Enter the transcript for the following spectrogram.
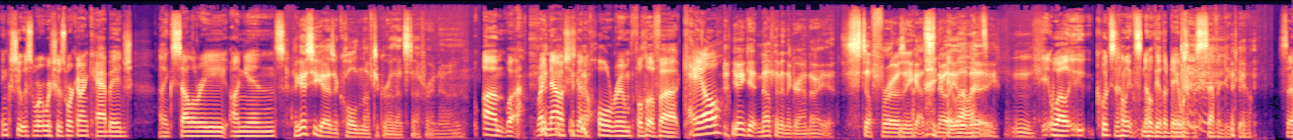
think she was where where she was working on cabbage, I think celery, onions. I guess you guys are cold enough to grow that stuff right now. Huh? Um, well, right now she's got a whole room full of uh, kale. You ain't getting nothing in the ground, are you? Still frozen. You got snow the Well, other day. Mm. It- well, it- coincidentally, it snowed the other day when it was seventy-two, so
